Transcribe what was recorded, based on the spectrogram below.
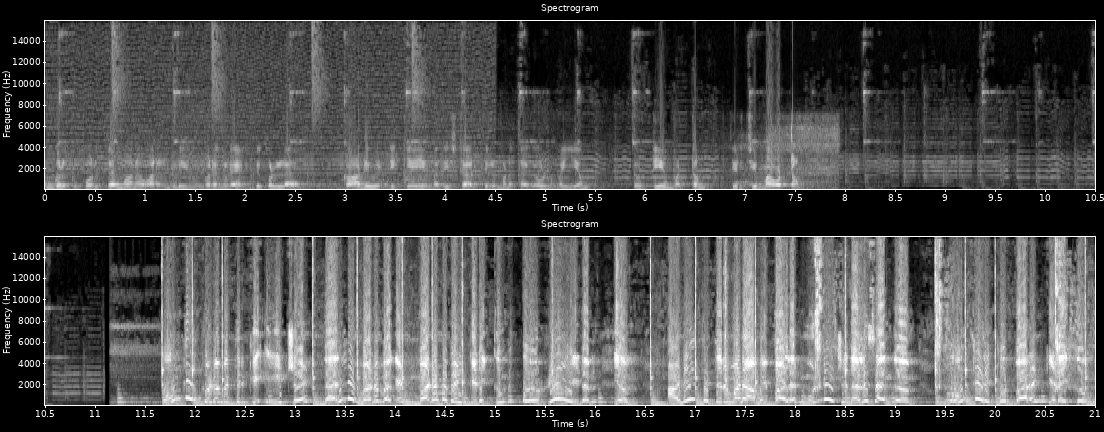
உங்களுக்கு பொருத்தமான வரன்களின் விவரங்களை அறிந்து கொள்ள காடுவெட்டி கே மதிஸ்டார் திருமண தகவல் மையம் தொட்டியம் வட்டம் திருச்சி மாவட்டம். உங்கள் குடும்பத்திற்கு ஏற்ற நல்ல மணமகன் மணமகள் கிடைக்கும் ஒரே இடம் எம். அனைத்து திருமண அமைப்பாளர் முன்னேற்ற நல சங்கம். உங்களுக்கு வரன் கிடைக்கும்.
